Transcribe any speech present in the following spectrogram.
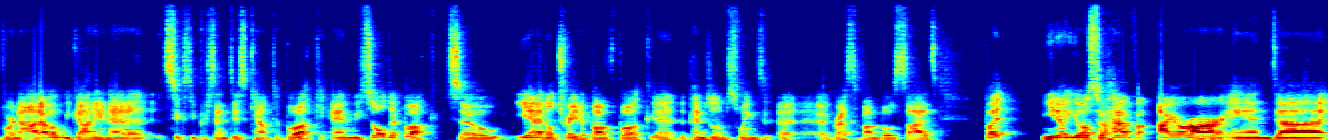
Vornado. We got in at a 60% discount to book and we sold at book. So, yeah, it'll trade above book. Uh, the pendulum swings uh, aggressive on both sides. But you know, you also have IRR, and uh,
